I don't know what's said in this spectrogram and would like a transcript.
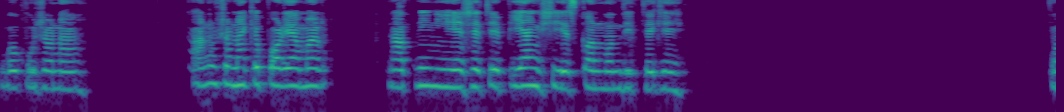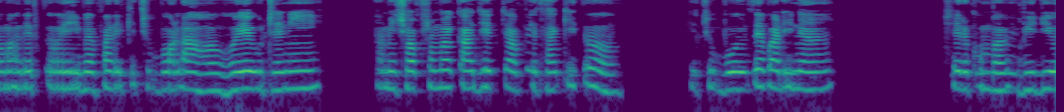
গোপু সোনা কানু সোনাকে পরে আমার নাতনি নিয়ে এসেছে পিয়াংশি ইস্কন মন্দির থেকে। তোমাদের তো এই ব্যাপারে কিছু বলা হয়ে ওঠেনি। আমি সব সময় কাজের চাপে থাকি তো, কিছু বলতে পারি না। সেরকমভাবে ভিডিও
